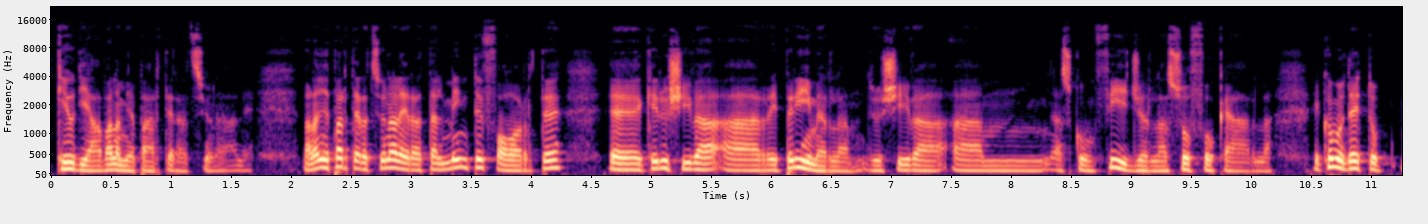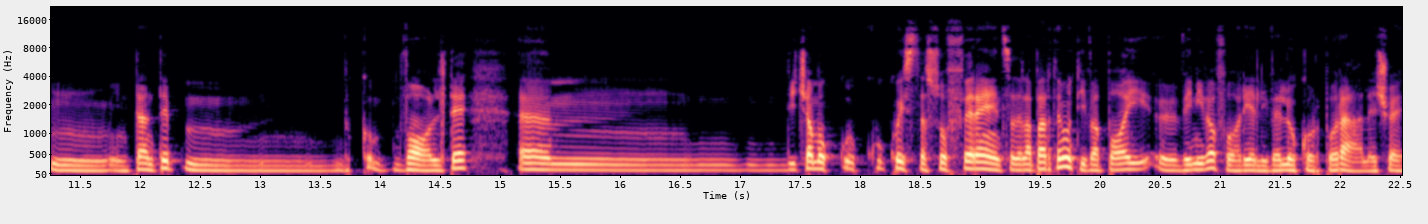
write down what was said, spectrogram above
che odiava la mia parte razionale. Ma la mia parte razionale era talmente forte eh, che riusciva a reprimerla, riusciva a, mm, a, sconfiggerla, a soffocarla. E come ho detto mh, mm, in tante mh, mm, volte, ehm, diciamo questa sofferenza della parte emotiva poi eh, veniva fuori a livello corporale, cioè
